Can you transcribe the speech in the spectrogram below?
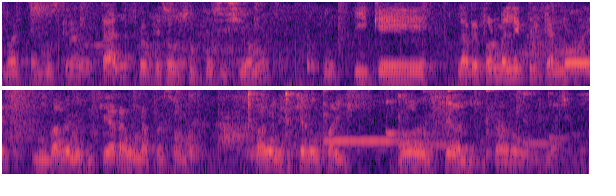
no está en búsqueda de tal. Creo que son suposiciones, ¿sí? Y que la reforma eléctrica no es ni va a beneficiar a una persona, va a beneficiar a un país, no va a beneficiar al diputado nacional.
